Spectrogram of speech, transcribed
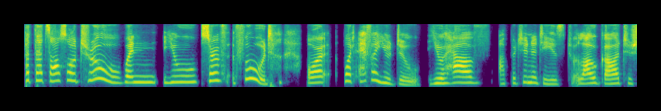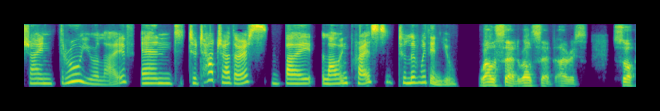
But that's also true when you serve food or whatever you do. You have opportunities to allow God to shine through your life and to touch others by allowing Christ to live within you. Well said, well said, Iris. So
